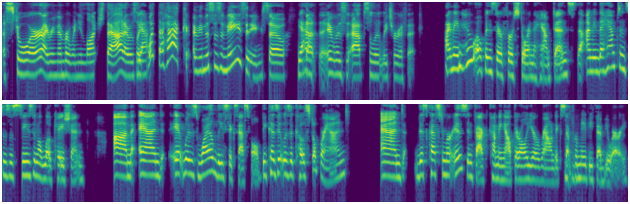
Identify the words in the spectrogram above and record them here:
a store. I remember when you launched that, I was like, yeah. what the heck? I mean, this is amazing. So yeah, that, it was absolutely terrific. I mean, who opens their first store in the Hamptons? I mean, the Hamptons is a seasonal location. Um, and it was wildly successful because it was a coastal brand. And this customer is, in fact, coming out there all year round, except mm-hmm. for maybe February.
